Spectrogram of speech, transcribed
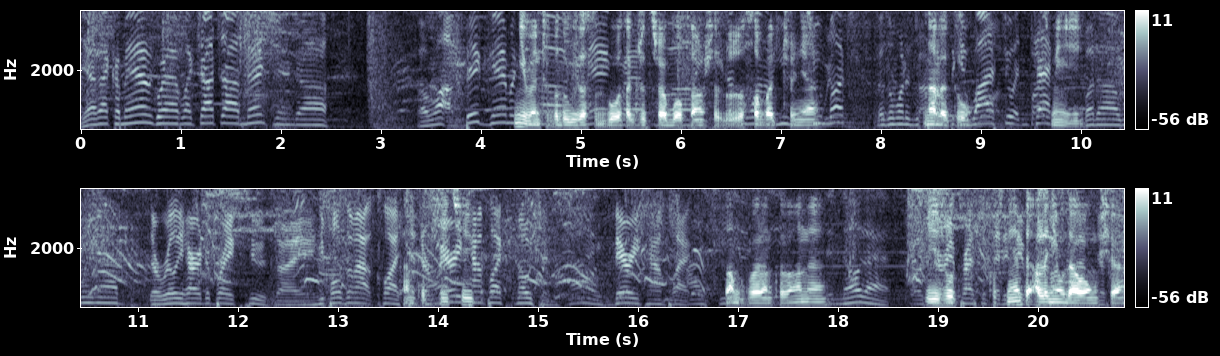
yeah, that command grab, like Cha Cha mentioned. Uh, Nie wiem, czy według zasad było tak, że trzeba było planszę losować, czy nie. No ale tu zmienili. uh, uh. Very complex. Stamp gwarantowany. I rzut kosnięty, ale nie udało mu się e,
